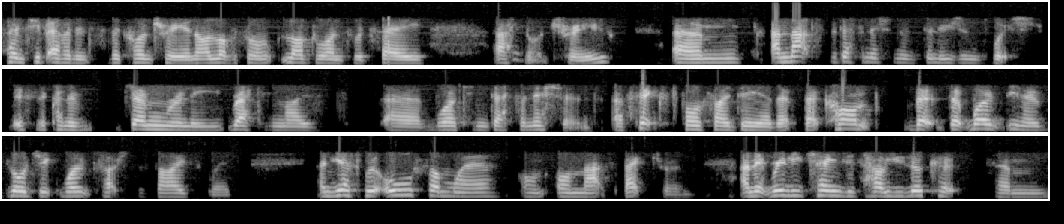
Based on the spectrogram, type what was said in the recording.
plenty of evidence to the contrary. And our loved, loved ones would say, that's not true. Um, and that's the definition of delusions, which is a kind of generally recognized uh, working definition, a fixed false idea that, that can't, that, that won't, you know, logic won't touch the sides with. And yes, we're all somewhere on, on that spectrum. And it really changes how you look at um,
